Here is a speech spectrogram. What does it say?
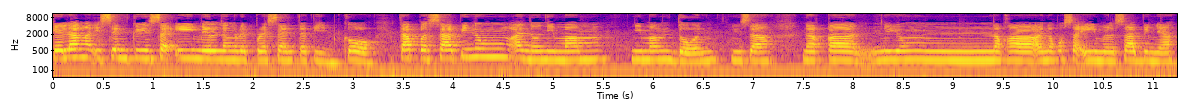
kailangan isend ko yun sa email ng representative ko. Tapos sabi nung ano ni ma'am ni ma'am Don, yung sa naka yung naka ano ko sa email, sabi niya,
